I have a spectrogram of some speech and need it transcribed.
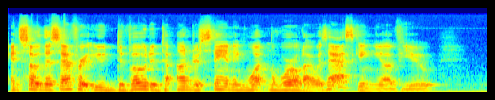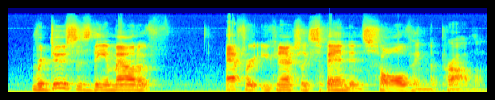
And so this effort you devoted to understanding what in the world I was asking of you reduces the amount of effort you can actually spend in solving the problem,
